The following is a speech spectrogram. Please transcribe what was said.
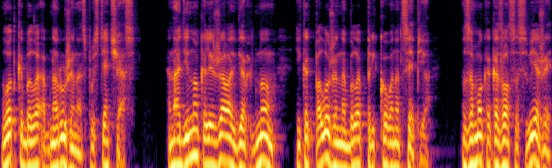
Лодка была обнаружена спустя час. Она одиноко лежала вверх дном и, как положено, была прикована цепью. Замок оказался свежий,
